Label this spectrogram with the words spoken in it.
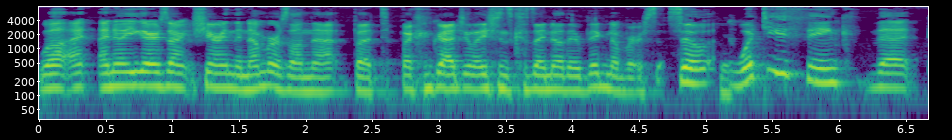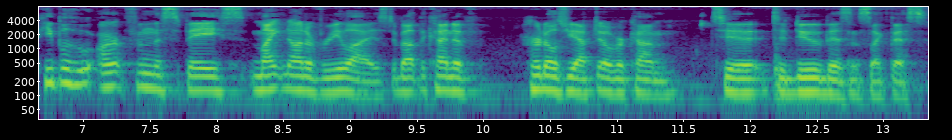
well, I, I know you guys aren't sharing the numbers on that, but but congratulations because I know they're big numbers. So, what do you think that people who aren't from the space might not have realized about the kind of hurdles you have to overcome to to do business like this?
